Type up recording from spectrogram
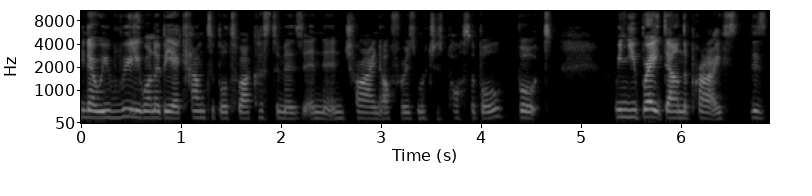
You know, we really want to be accountable to our customers and, and try and offer as much as possible. But when you break down the price, there's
